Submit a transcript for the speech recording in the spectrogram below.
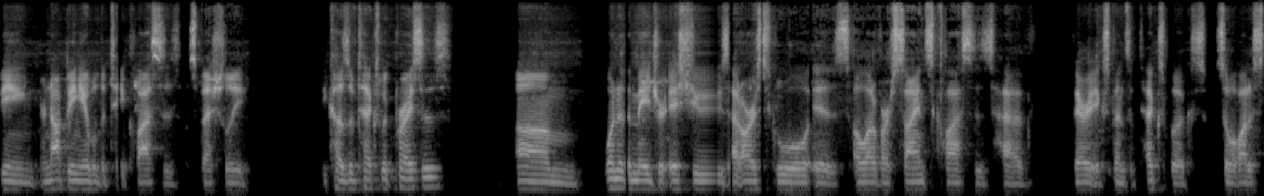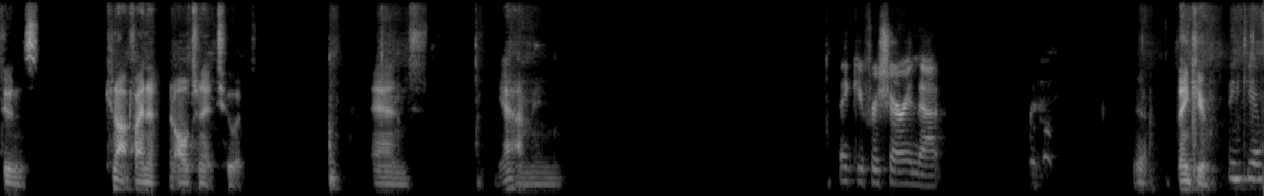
being or not being able to take classes, especially because of textbook prices. Um, one of the major issues at our school is a lot of our science classes have very expensive textbooks, so a lot of students cannot find an alternate to it. And yeah, I mean, Thank you for sharing that. Yeah, thank you. Thank you.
